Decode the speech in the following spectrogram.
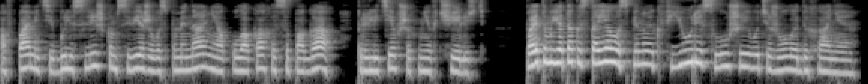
а в памяти были слишком свежие воспоминания о кулаках и сапогах, прилетевших мне в челюсть. Поэтому я так и стояла спиной к Фьюри, слушая его тяжелое дыхание.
